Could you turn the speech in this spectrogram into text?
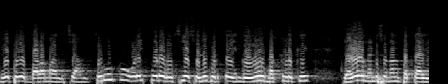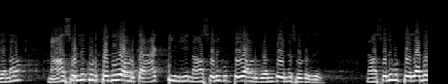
மிகப்பெரிய பலமாக இருந்துச்சு. அந்த துருவுக்கு உழைப்போட ருசியை சொல்லிக் கொடுத்த எங்கள் ஊர் மக்களுக்கு எவ்வளோ நன்றி சொன்னாலும் பத்தாது. ஏன்னா நான் சொல்லிக் கொடுத்தது அவனுக்கு ஆக்டிங் நான் சொல்லிக் கொடுத்தது அவனுக்கு வந்து என்ன சொல்கிறது நான் சொல்லிக் கொடுத்த எல்லாமே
